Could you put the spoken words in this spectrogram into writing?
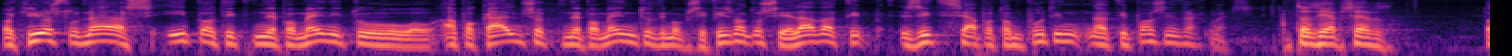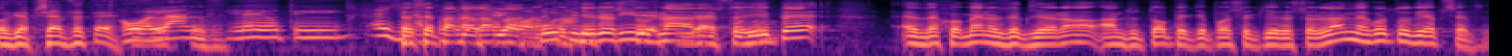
Ο κύριος Τουνάρας είπε ότι την επομένη του αποκάλυψε ότι την επομένη του δημοψηφίσματος η Ελλάδα τι- ζήτησε από τον Πούτιν να τυπώσει δραχμές. Το διαψεύδω. Το διαψεύδετε; Ο Ολάντ λέει ότι έγινε Σα αυτό το επαναλαμβάνω. τηλέφωνο. Ο Πούτιν κύριος πήρε Τουνάρα το τηλέφωνο. είπε. Ενδεχομένως δεν ξέρω αν του το είπε και πώ ο κύριος Ολάν. Εγώ το διαψεύδω.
